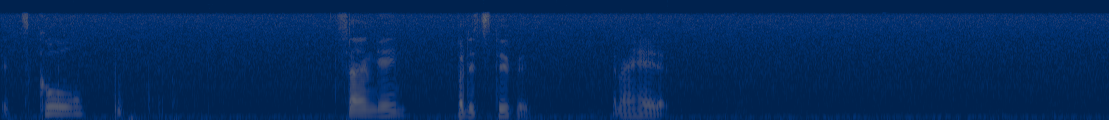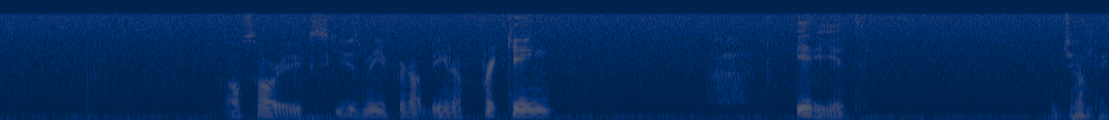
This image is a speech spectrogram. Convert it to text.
It's cool. Sound game, but it's stupid. And I hate it. Oh, sorry. Excuse me for not being a freaking idiot jumping.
